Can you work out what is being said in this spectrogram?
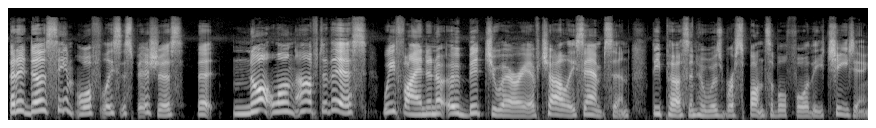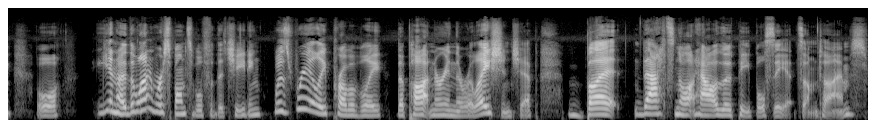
But it does seem awfully suspicious that not long after this, we find an obituary of Charlie Sampson, the person who was responsible for the cheating. Or, you know, the one responsible for the cheating was really probably the partner in the relationship. But that's not how other people see it sometimes.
